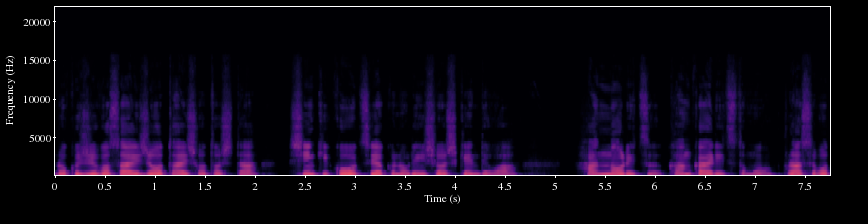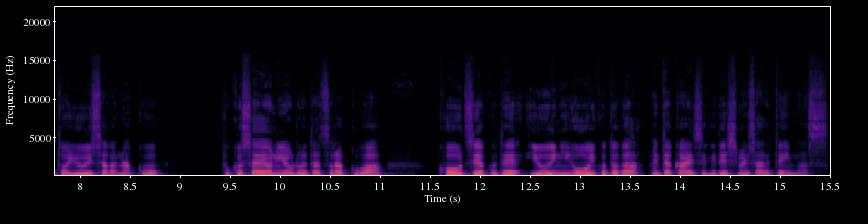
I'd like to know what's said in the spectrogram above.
65歳以上を対象とした新規抗うつ薬の臨床試験では、反応率、寛解率ともプラセボと優位差がなく、副作用による脱落は抗うつ薬で優位に多いことがメタ解析で示されています。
